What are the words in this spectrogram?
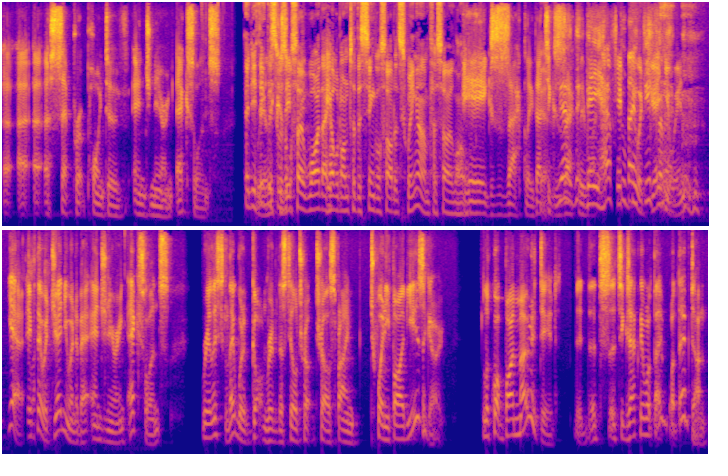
a, a, a separate point of engineering excellence. And do you think really? this was also why they held on to the single sided swing arm for so long? Exactly. That's yeah. exactly yeah, they, right. They have if they were different. genuine, yeah, if they were genuine about engineering excellence, realistically, they would have gotten rid of the steel trellis frame 25 years ago. Look what Bimota did. That's it's exactly what, they, what they've done.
